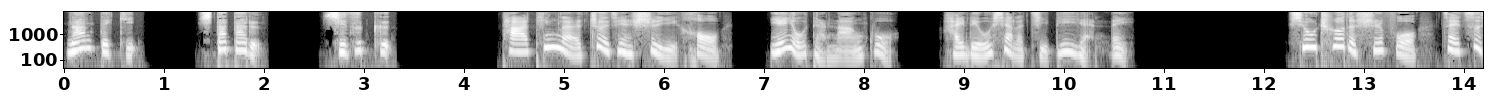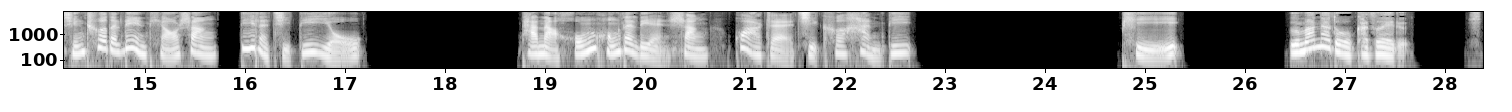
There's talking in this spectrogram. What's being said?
难的起，他听了这件事以后，也有点难过，还流下了几滴眼泪。修车的师傅在自行车的链条上滴了几滴油，他那红红的脸上挂着几颗汗滴。匹，馬などを数える、匹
